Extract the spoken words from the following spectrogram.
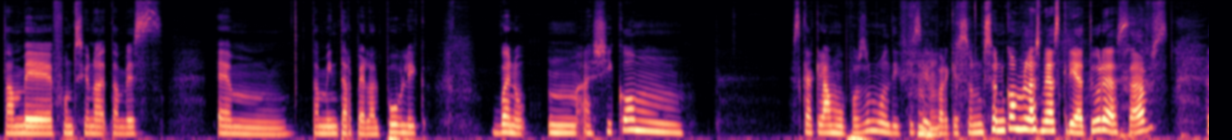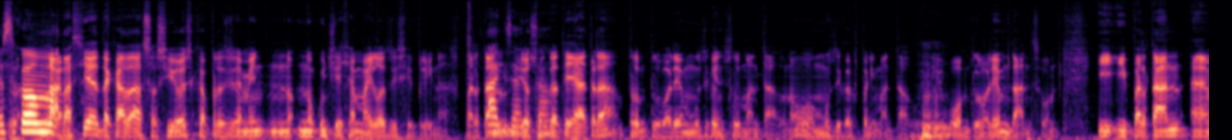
també funciona, també és, eh, també interpel·la el públic. bueno, mm, així com és que, clar, m'ho poses molt difícil, mm -hmm. perquè són, són com les meves criatures, saps? És com... La, la gràcia de cada sessió és que precisament no, no coincideixen mai les disciplines. Per tant, Exacte. jo soc de teatre, però em trobaré amb música instrumental, no? o amb música experimental, mm -hmm. o em trobaré amb dansa. I, I, per tant, eh,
